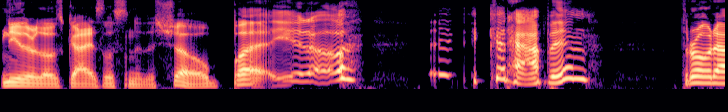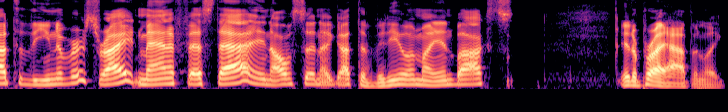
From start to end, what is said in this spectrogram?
neither of those guys listen to the show, but you know, it, it could happen. Throw it out to the universe, right? Manifest that, and all of a sudden I got the video in my inbox. It'll probably happen like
